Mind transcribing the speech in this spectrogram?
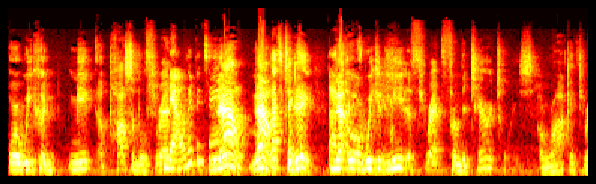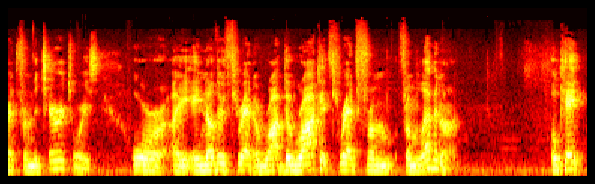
Or we could meet a possible threat. Now they've been saying now, that? now, That's today. Now, crazy. or we could meet a threat from the territories, a rocket threat from the territories, or a, another threat, a ro- the rocket threat from from Lebanon. Okay,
